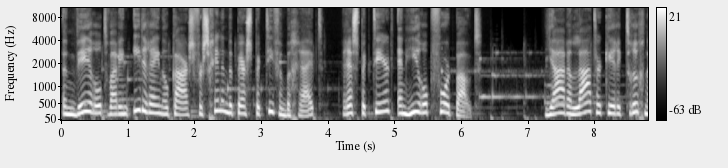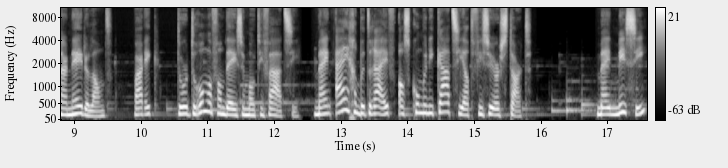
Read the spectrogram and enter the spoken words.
Een wereld waarin iedereen elkaars verschillende perspectieven begrijpt, respecteert en hierop voortbouwt. Jaren later keer ik terug naar Nederland, waar ik, doordrongen van deze motivatie, mijn eigen bedrijf als communicatieadviseur start. Mijn missie?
